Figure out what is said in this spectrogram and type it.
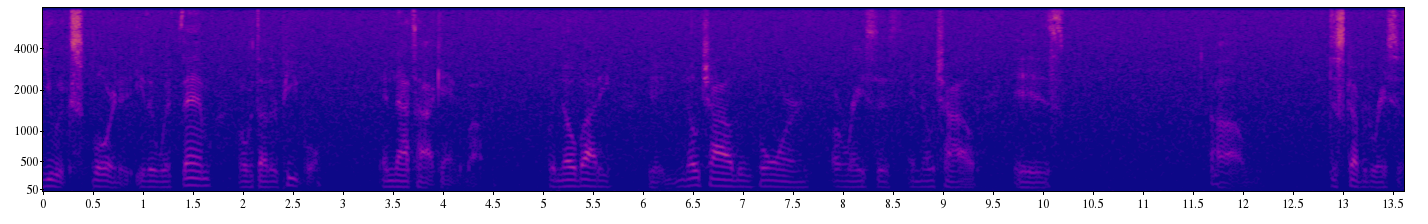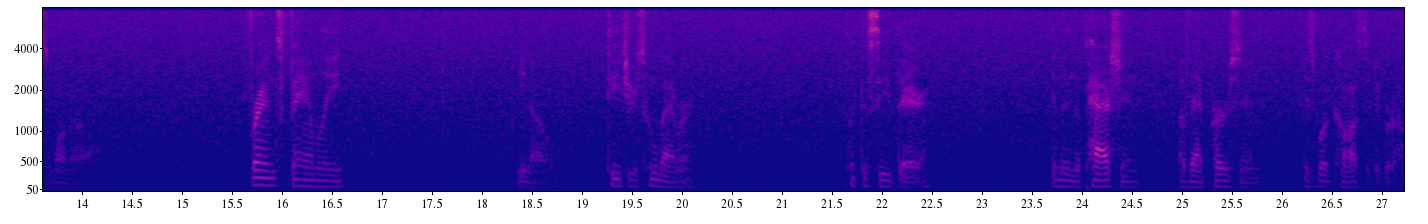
you explored it either with them or with other people, and that's how it came about. But nobody, no child is born a racist, and no child is um, discovered racism on their own. Friends, family, you know, teachers, whomever, put the seed there and then the passion of that person is what caused it to grow.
